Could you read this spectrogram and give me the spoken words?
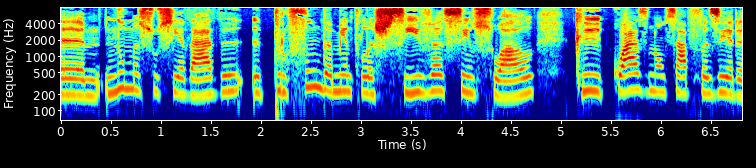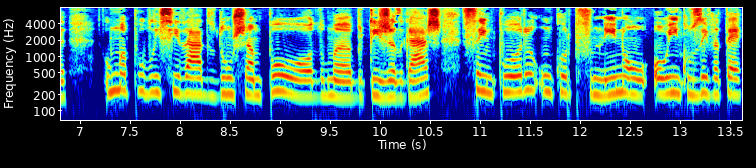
um, numa sociedade eh, profundamente lasciva, sensual, que quase não sabe fazer uma publicidade de um shampoo ou de uma botija de gás sem pôr um corpo feminino ou, ou inclusive até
